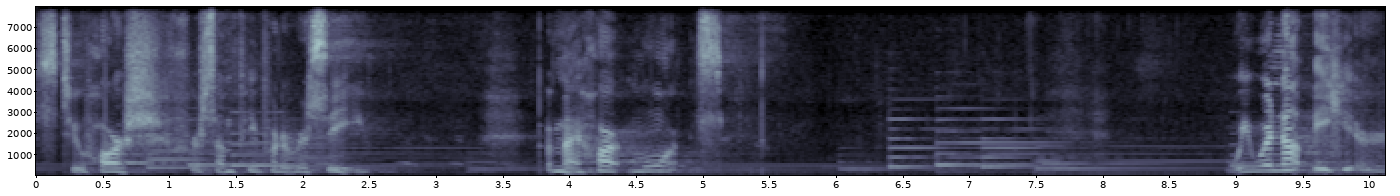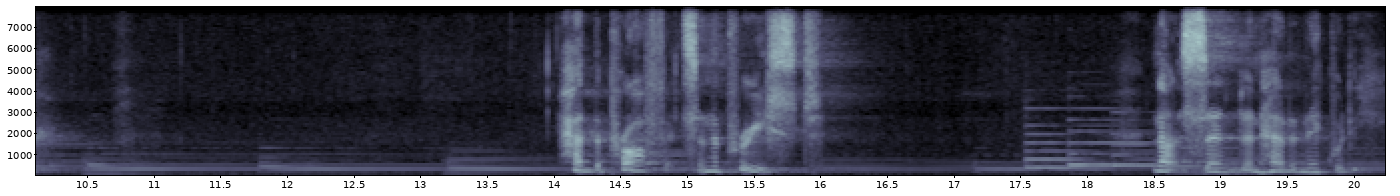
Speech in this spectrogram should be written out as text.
It's too harsh for some people to receive. But my heart mourns. We would not be here had the prophets and the priests not sinned and had iniquity.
